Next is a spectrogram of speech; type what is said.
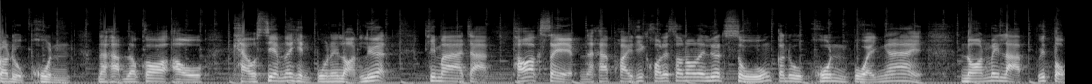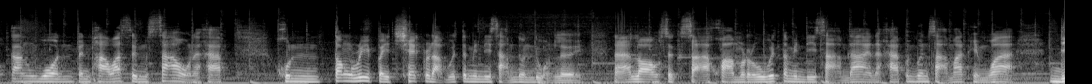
กระดูกพุนนะครับ แล้วก็เอาแคลเซียมและหินปูนในหลอดเลือด ที่มาจากภาวะอักเสบนะครับใครที่คอเลสเตอรอลในเลือดสูง กระดูกพรุนป่วยง่าย นอนไม่หลับวิตกกังวล เป็นภาวะซึมเศร้านะครับคุณต้องรีบไปเช็คระดับวิตามิน D3 ด่วนๆเลยนะลองศึกษาความรู้วิตามิน D3 ได้นะครับเพื่อนๆสามารถพิมพ์ว่า D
